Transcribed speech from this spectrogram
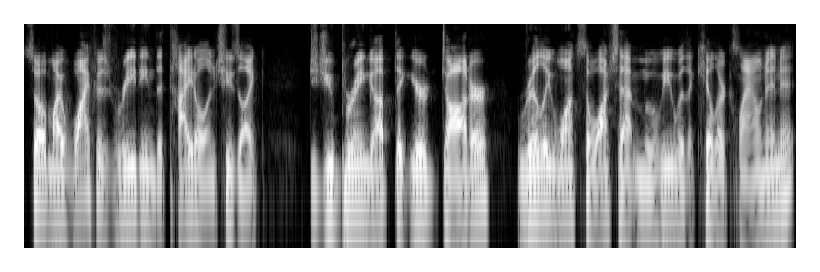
So my wife is reading the title and she's like, Did you bring up that your daughter really wants to watch that movie with a killer clown in it?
